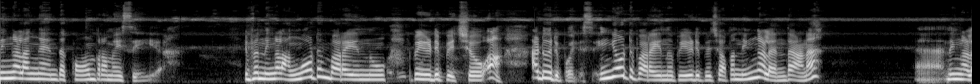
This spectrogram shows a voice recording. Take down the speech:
നിങ്ങളങ്ങ് എന്താ കോംപ്രമൈസ് ചെയ്യുക? ഇപ്പം നിങ്ങൾ അങ്ങോട്ടും പറയുന്നു പീഡിപ്പിച്ചു. ആ അടൂർ പോലീസ്. ഇങ്ങോട്ട് പറയുന്നു പീഡിപ്പിച്ചു. അപ്പം നിങ്ങൾ എന്താണ്? നിങ്ങൾ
